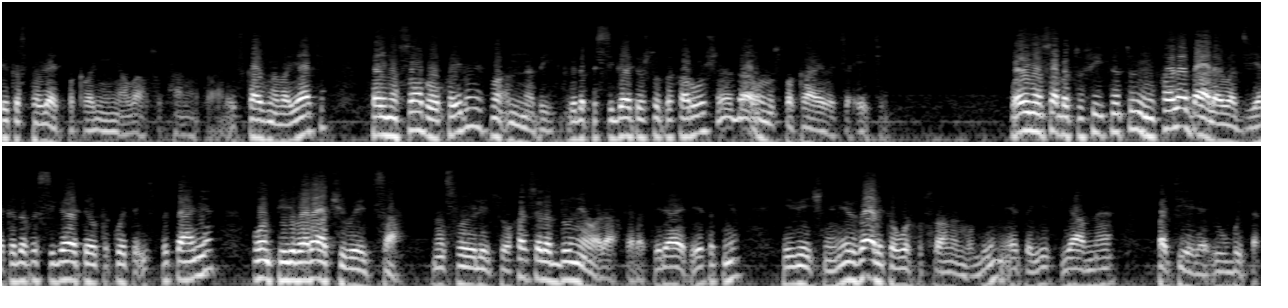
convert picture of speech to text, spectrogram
Человек оставляет поклонение Аллаху Субхану Тааля. И сказано в аяте, Файна саба наби. Когда постигает его что-то хорошее, да, он успокаивается этим. Вайна саба туфитнатун вадзи. Когда постигает его какое-то испытание, он переворачивается на свое лицо. Хасира дуня валахира. Теряет и этот мир, и вечный мир. Залика вархусрану мубин. Это есть явная потеря и убыток.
